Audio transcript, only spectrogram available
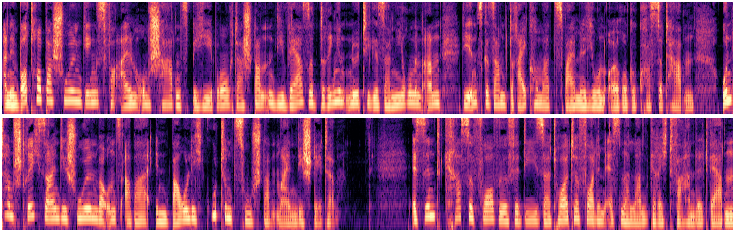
An den Bottropper Schulen ging es vor allem um Schadensbehebung. Da standen diverse dringend nötige Sanierungen an, die insgesamt 3,2 Millionen Euro gekostet haben. Unterm Strich seien die Schulen bei uns aber in baulich gutem Zustand, meinen die Städte. Es sind krasse Vorwürfe, die seit heute vor dem Essener Landgericht verhandelt werden.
